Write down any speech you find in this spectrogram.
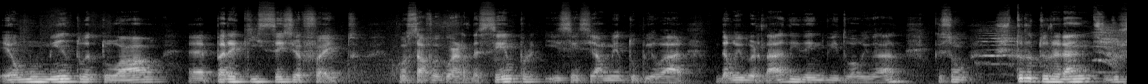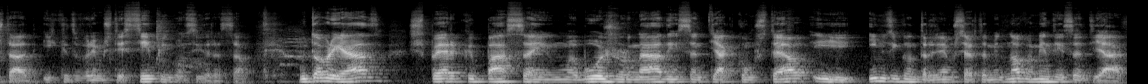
é o momento atual uh, para que isso seja feito com salvaguarda sempre e essencialmente o pilar da liberdade e da individualidade, que são estruturantes do Estado e que devemos ter sempre em consideração. Muito obrigado, espero que passem uma boa jornada em Santiago de Compostela e, e nos encontraremos certamente novamente em Santiago.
